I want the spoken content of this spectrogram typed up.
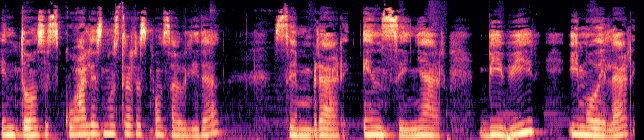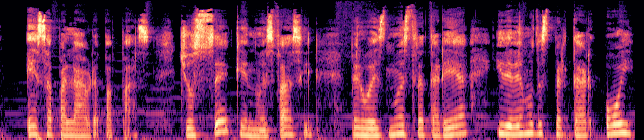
Entonces, ¿cuál es nuestra responsabilidad? Sembrar, enseñar, vivir y modelar esa palabra, papás. Yo sé que no es fácil, pero es nuestra tarea y debemos despertar hoy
